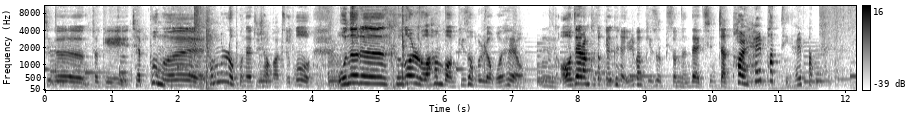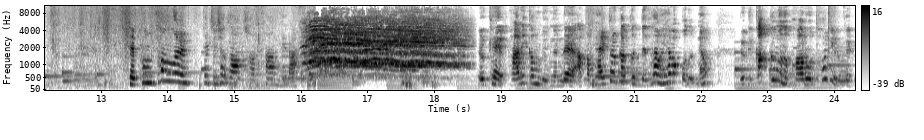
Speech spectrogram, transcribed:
지금 저기 제품을 선물로 보내주셔가지고 오늘은 그걸로 한번 빗어보려고 해요. 음, 어제랑 그저께 그냥 일반 빗으로 빗었는데 진짜 털 헬파티 헬파티. 제품 선물해주셔서 감사합니다. 이렇게 바리깡도 있는데 아까 발털 깎을 때 사용해봤거든요. 이렇게 깎으면 바로 털이 이렇게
